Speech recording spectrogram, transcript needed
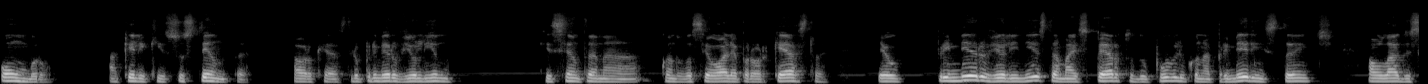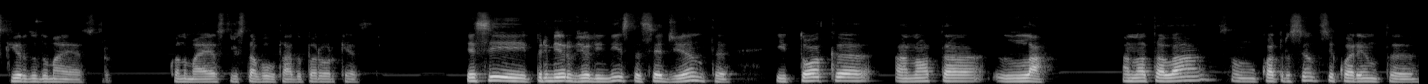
ombro, aquele que sustenta a orquestra. O primeiro violino que senta na. Quando você olha para a orquestra, é o primeiro violinista mais perto do público, na primeira instante, ao lado esquerdo do maestro, quando o maestro está voltado para a orquestra. Esse primeiro violinista se adianta e toca a nota Lá. A nota Lá são 440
